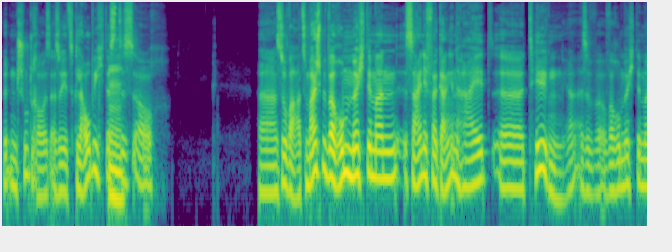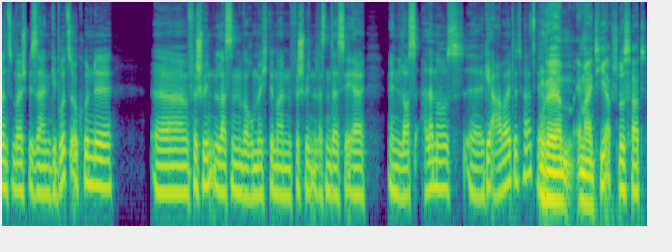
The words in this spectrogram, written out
wird ein Schuh draus. Also jetzt glaube ich, dass Mhm. das auch äh, so war. Zum Beispiel, warum möchte man seine Vergangenheit äh, tilgen? Ja? Also wa- warum möchte man zum Beispiel seine Geburtsurkunde äh, verschwinden lassen? Warum möchte man verschwinden lassen, dass er in Los Alamos äh, gearbeitet hat? Ja. Oder MIT-Abschluss hat.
